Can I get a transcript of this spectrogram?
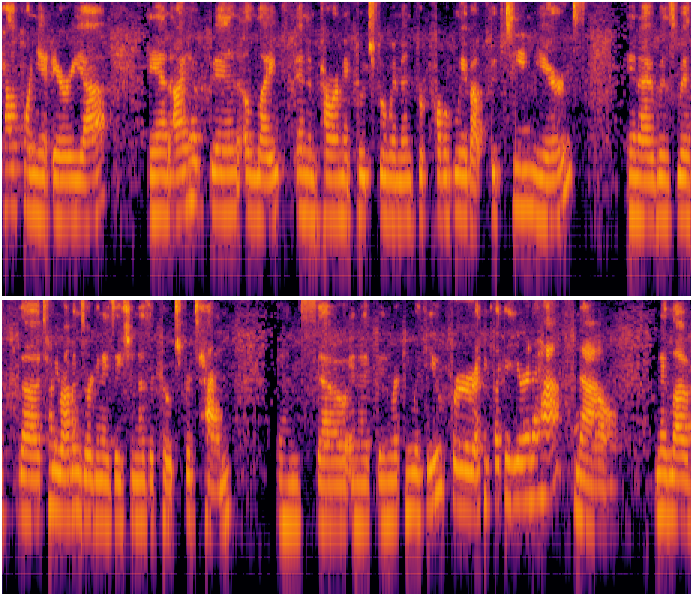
California area. And I have been a life and empowerment coach for women for probably about 15 years. And I was with the Tony Robbins organization as a coach for 10. And so, and I've been working with you for, I think, like a year and a half now. And I love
